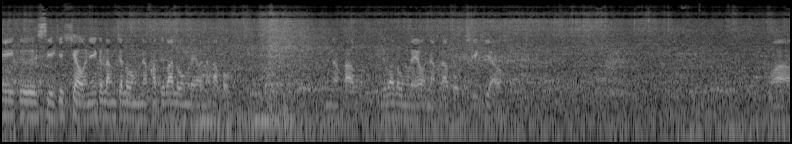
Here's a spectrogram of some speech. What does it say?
นี่คือสีเขียวๆอันนี้กำลังจะลงนะครับหรือว่าลงแล้วนะครับผมนะครับหรือว่าลงแล้วนะครับผมสีเขียว ว้าว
